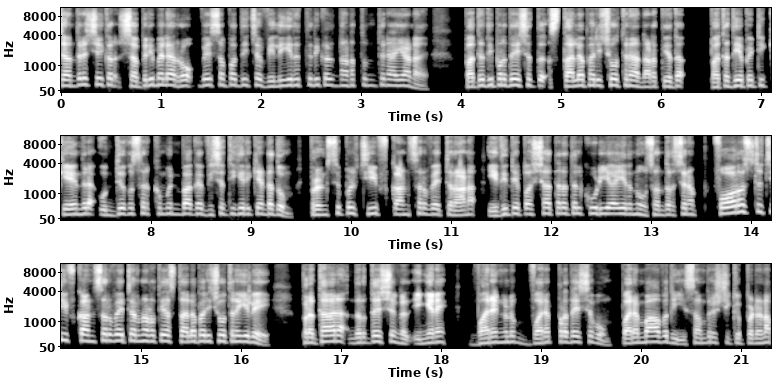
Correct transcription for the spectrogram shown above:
Chandrashekhar Sabarimala rope way സംബന്ധിച്ച വിലയിരുത്തലുകൾ നടത്തുന്നതിനായാണ് പദ്ധതി പ്രദേശത്ത് സ്ഥലപരിശോധന നടത്തിയത്. പദ്ധതിയെപ്പറ്റി കേന്ദ്ര ഉദ്യോഗസ്ഥർക്ക് മുൻപാകെ വിശദീകരിക്കേണ്ടതും പ്രിൻസിപ്പൽ ചീഫ് കൺസർവേറ്ററാണ്. ഇതിന്റെ പശ്ചാത്തലത്തിൽ കൂടിയായിരുന്നു സന്ദർശനം. ഫോറസ്റ്റ് ചീഫ് കൺസർവേറ്റർ നടത്തിയ സ്ഥലപരിശോധനയിലെ പ്രധാന നിർദ്ദേശങ്ങൾ ഇങ്ങനെ. വനങ്ങളും വനപ്രദേശവും പരമാവധി സംരക്ഷിക്കപ്പെടണം.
